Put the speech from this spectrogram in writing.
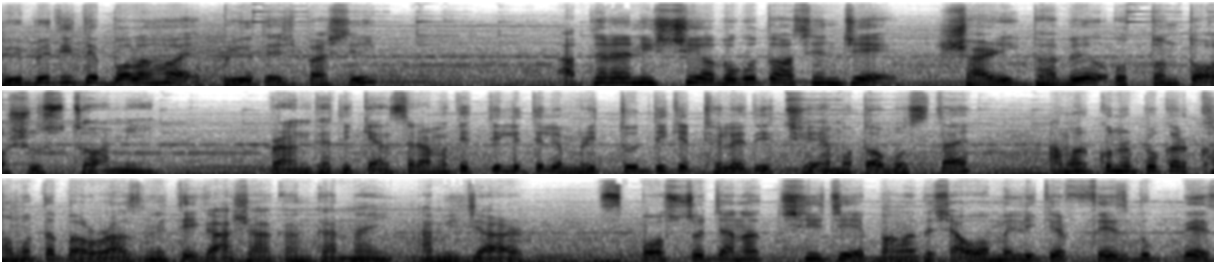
বিবৃতিতে বলা হয়, প্রিয় দেশবাসী, আপনারা নিশ্চয়ই অবগত আছেন যে শারীরিকভাবে অত্যন্ত অসুস্থ আমি। প্রাণঘাতী ক্যান্সার আমাকে তিলে তিলে মৃত্যুর দিকে ঠেলে দিচ্ছে। এমতো অবস্থায় আমার কোনো প্রকার ক্ষমতা বা রাজনৈতিক আশা আকাঙ্ক্ষা নাই। আমি যার স্পষ্ট জানাচ্ছি যে বাংলাদেশ আওয়ামী লীগের ফেসবুক পেজ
